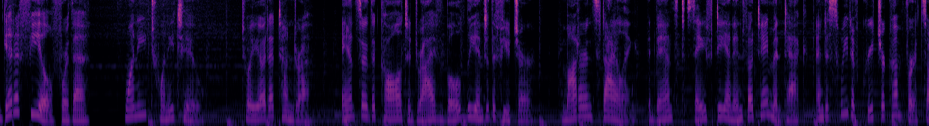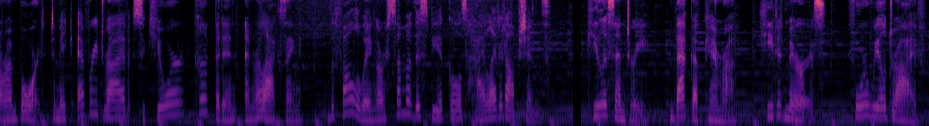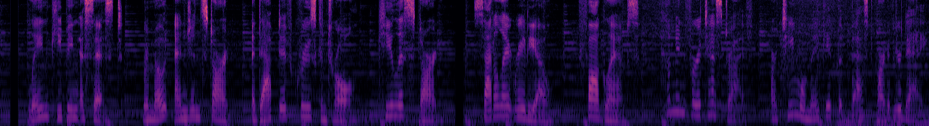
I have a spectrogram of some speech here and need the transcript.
Get a feel for the 2022 Toyota Tundra. Answer the call to drive boldly into the future. Modern styling, advanced safety and infotainment tech, and a suite of creature comforts are on board to make every drive secure, confident, and relaxing. The following are some of this vehicle's highlighted options. Keyless entry, backup camera, heated mirrors, four-wheel drive, lane keeping assist, remote engine start, adaptive cruise control, keyless start, satellite radio, fog lamps. Come in for a test drive. Our team will make it the best part of your day.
